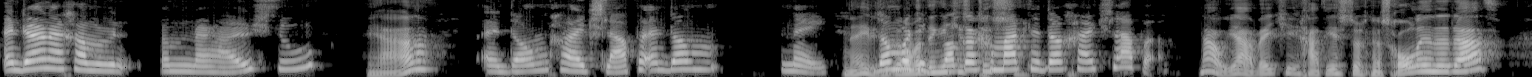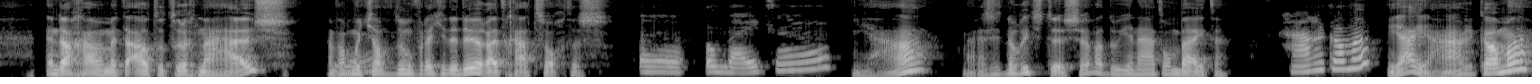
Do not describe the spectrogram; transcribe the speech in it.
En daarna gaan we um, naar huis toe. Ja? En dan ga ik slapen en dan... Nee. Nee, Dan word ik wakker tussen. gemaakt en dan ga ik slapen. Nou ja, weet je, je gaat eerst terug naar school inderdaad. En dan gaan we met de auto terug naar huis. En wat moet je altijd doen voordat je de deur uitgaat, s ochtends? Eh, ontbijten. Ja, maar er zit nog iets tussen. Wat doe je na het ontbijten? Haren kammen. Ja, je haren kammen,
